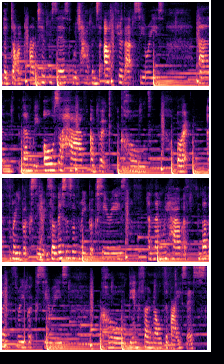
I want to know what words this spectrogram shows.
The Dark Artifices, which happens after that series, and then we also have a book called, or a three book series. So this is a three book series, and then we have another three book series called The Infernal Devices.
